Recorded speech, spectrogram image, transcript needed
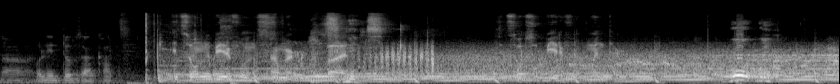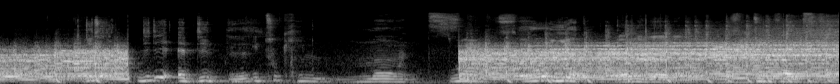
Nah. Only dogs and cats. It's only beautiful in summer, but it's also beautiful in winter. Whoa, wait. Did he, did he edit this? It took him months. Months, a whole year. Every year, then it's two different seasons.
